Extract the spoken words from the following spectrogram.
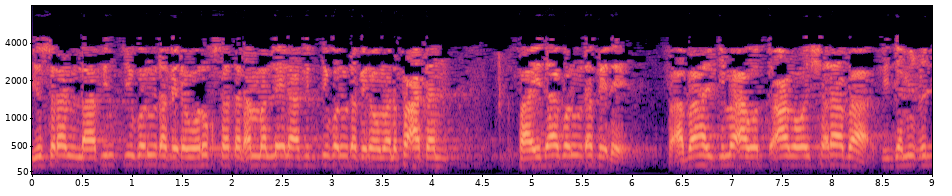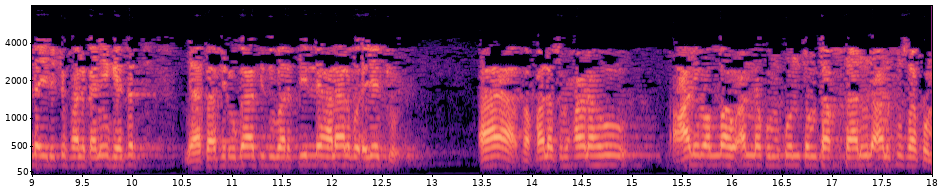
يسرا لا فنتي قرود فد ورخصة أما الليل لا فنتي قرود فد ومنفعة. فائدة قرود فد فأباها الجماع والطعام والشراب في جميع الليل. شوف الكني كيست. ناتا في رقات دبرتي اللي حلال قد آية. فقال سبحانه علم الله أنكم كنتم تختانون أنفسكم.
